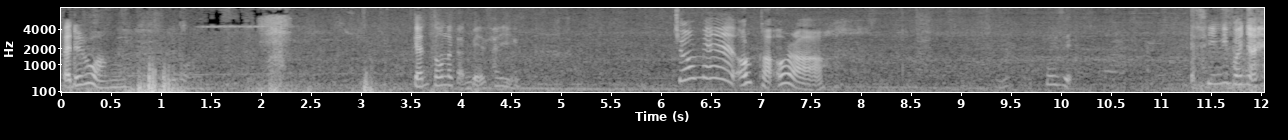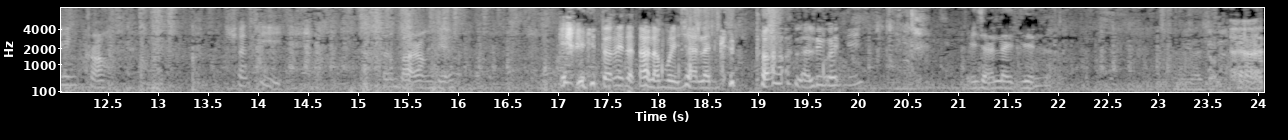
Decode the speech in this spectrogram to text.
Tak ada ruang. Gantunglah kat beg saya. Comel. Orca, ora. What is it? Sini banyak handcraft. Cantik. Barang-barang dia. Okay, kita orang tak tahu lah boleh jalan ke tak. Lalu lagi. Boleh jalan je. Uh,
